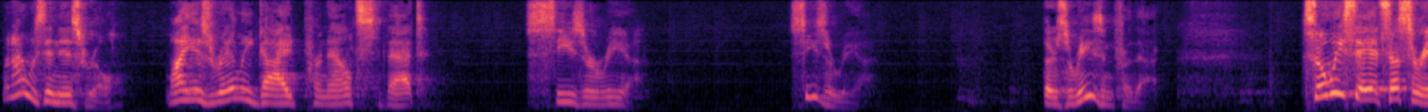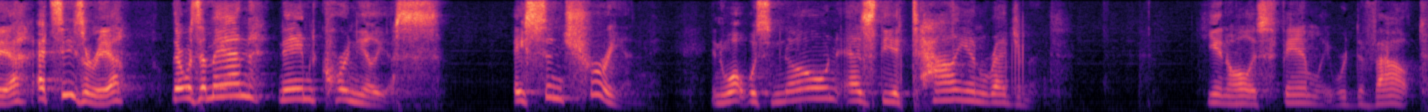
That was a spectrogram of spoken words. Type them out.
when I was in Israel, my Israeli guide pronounced that Caesarea. Caesarea. There's a reason for that. So we say at Caesarea, at Caesarea, there was a man named Cornelius, a centurion in what was known as the Italian regiment. He and all his family were devout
